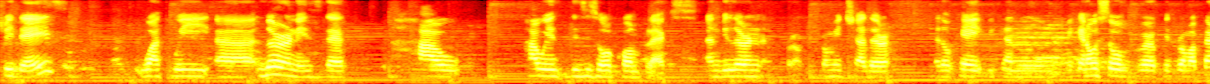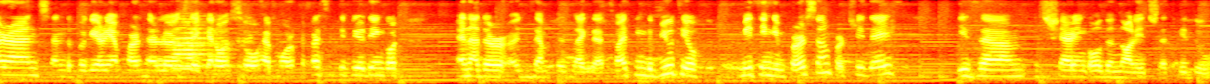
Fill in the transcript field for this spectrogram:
three days what we uh, learn is that how how is this is all complex and we learn from, from each other that okay we can we can also work with Roma parents and the Bulgarian partner learns they can also have more capacity building or and other examples like that. So I think the beauty of meeting in person for three days is, um, sharing all the knowledge that we do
